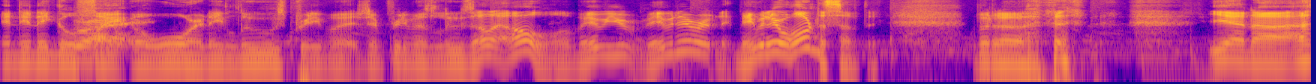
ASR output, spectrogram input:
And then they go fight a war and they lose pretty much. They pretty much lose. I'm like, oh, well, maybe you, maybe they were, maybe they were onto something. But uh, yeah, nah, I,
